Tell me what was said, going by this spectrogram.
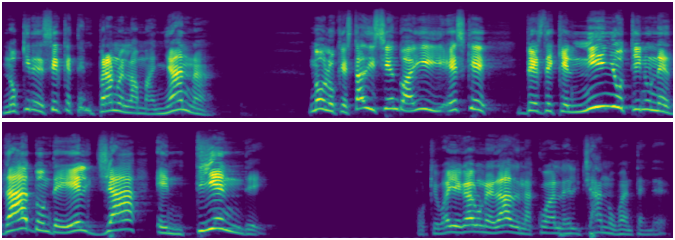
No quiere decir que temprano en la mañana. No, lo que está diciendo ahí es que desde que el niño tiene una edad donde él ya entiende. Porque va a llegar una edad en la cual él ya no va a entender.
